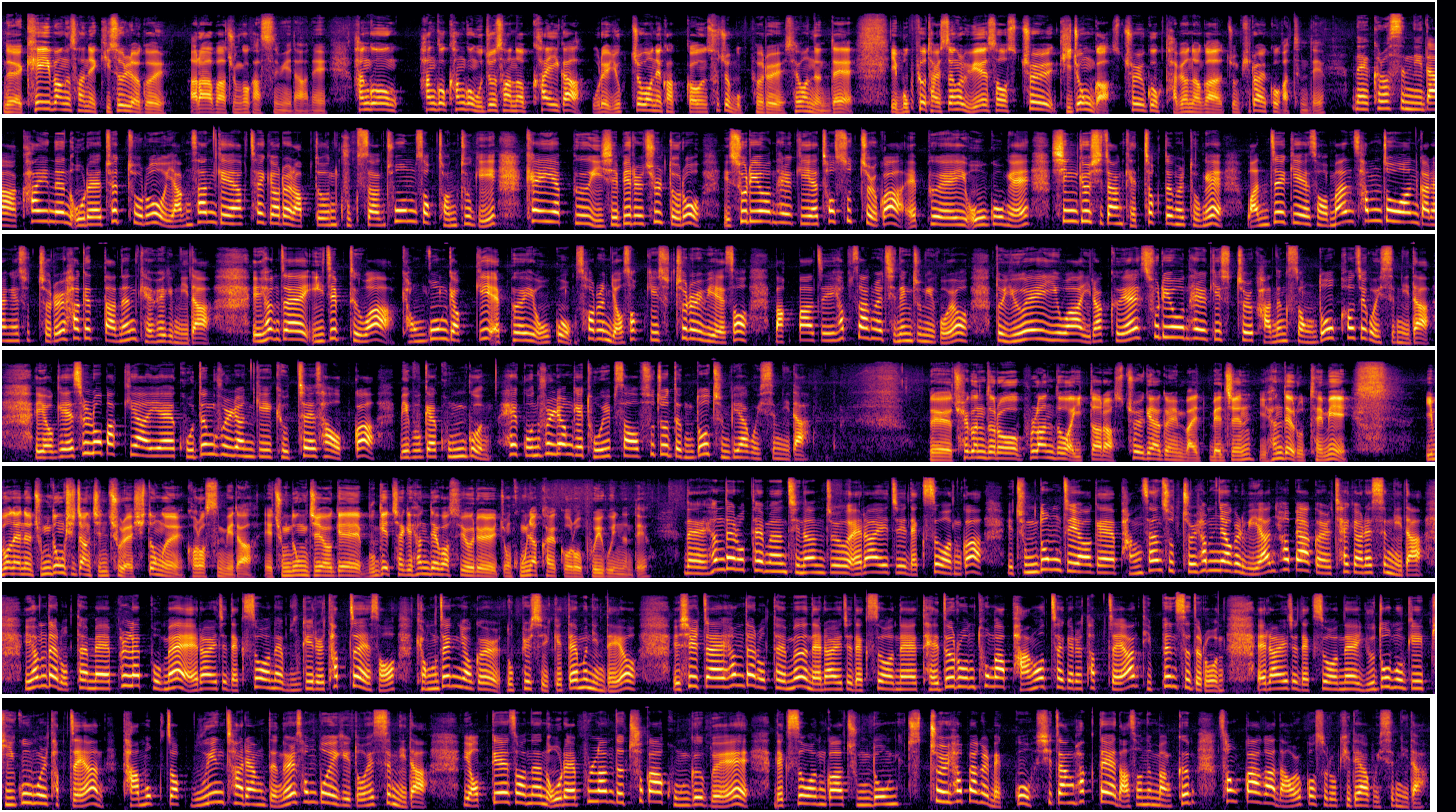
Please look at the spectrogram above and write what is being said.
네, K방산의 기술력을 알아봐 준 것 같습니다. 네, 항공 한국항공우주산업 카이가 올해 6조 원에 가까운 수주 목표를 세웠는데 이 목표 달성을 위해서 수출 기종과 수출국 다변화가 좀 필요할 것 같은데요. 네, 그렇습니다. 카이는 올해 최초로 양산 계약 체결을 앞둔 국산 초음속 전투기 KF-21을 출두로 수리원 헬기의 첫 수출과 FA-50의 신규 시장 개척 등을 통해 완제기에서만 3조 원 가량의 수출을 하겠다는 계획입니다. 현재 이집트와 경공격기 FA-50 36기 수출을 위해서 막바지 협상을 진행 중이고요. 또 UAE와 이라크의 수리온 헬기 수출 가능성도 커지고 있습니다. 여기에 슬로바키아의 고등훈련기 교체 사업과 미국의 공군, 해군 훈련기 도입 사업 수주 등도 준비하고 있습니다. 네, 최근 들어 폴란드와 잇따라 수출 계약을 맺은 현대 로템이 이번에는 중동 시장 진출에 시동을 걸었습니다. 예, 중동 지역의 무기체계 현대화 수요를 좀 공략할 거로 보이고 있는데요. 네, 현대로템은 지난주 LIG 넥스원과 중동 지역의 방산 수출 협력을 위한 협약을 체결했습니다. 현대로템의 플랫폼에 LIG 넥스원의 무기를 탑재해서 경쟁력을 높일 수 있기 때문인데요. 실제 현대로템은 LIG 넥스원의 대드론 통합 방어 체계를 탑재한 디펜스 드론, LIG 넥스원의 유도무기 비궁을 탑재한 다목적 무인 차량 등을 선보이기도 했습니다. 이 업계에서는 올해 폴란드 추가 공급 외에 넥스원 대원과 중동 수출 협약을 맺고 시장 확대에 나서는 만큼 성과가 나올 것으로 기대하고 있습니다.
